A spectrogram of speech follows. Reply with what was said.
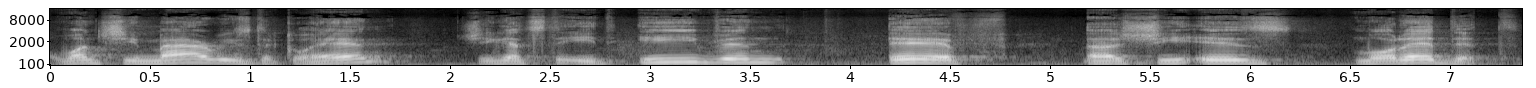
Once she marries the kohen, she gets to eat, even if uh, she is moredet.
